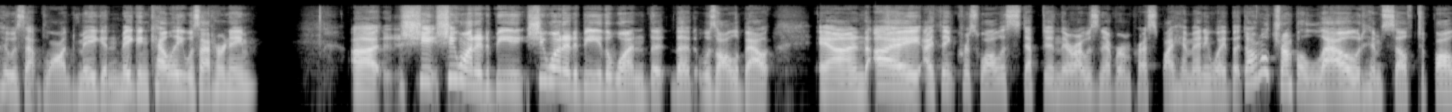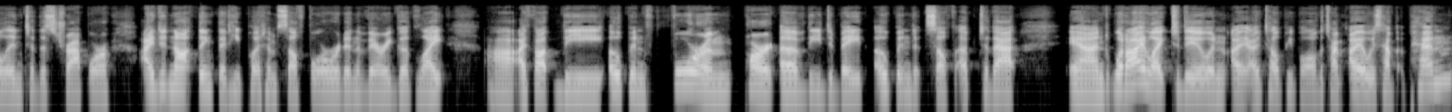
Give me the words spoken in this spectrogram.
Who was that blonde? Megyn Megyn Kelly, was that her name? Uh, she she wanted to be she wanted to be the one that that was all about. And I I think Chris Wallace stepped in there. I was never impressed by him anyway, but Donald Trump allowed himself to fall into this trap where I did not think that he put himself forward in a very good light. Uh, I thought the open forum part of the debate opened itself up to that. And what I like to do, and I, I, tell people all the time, I always have a pen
